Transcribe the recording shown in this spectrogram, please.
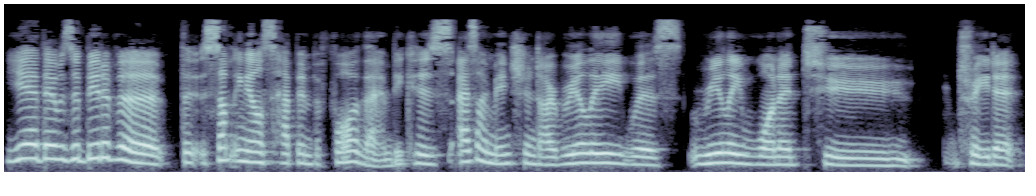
Yeah, there was a bit of a something else happened before then because, as I mentioned, I really was really wanted to treat it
